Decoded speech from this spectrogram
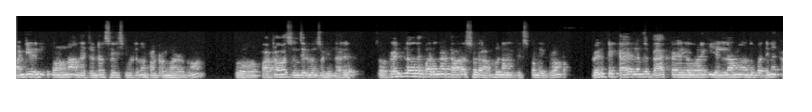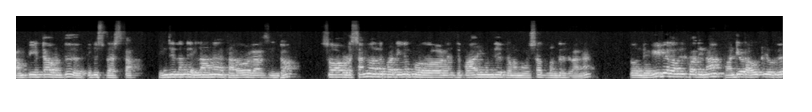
வண்டி எடுத்து போனோம்னா அந்த ஜென்ரல் சர்வீஸ் மட்டும் தான் பண்ற மாதிரி இருக்கும். ஸோ பக்காவா செஞ்சிருங்கன்னு சொல்லியிருந்தாரு. ஸோ ஃப்ரண்ட்ல வந்து பாத்தீங்கன்னா டாரஸோட ஹப் நாங்கள் ஃபிக்ஸ் பண்ணிருக்கிறோம். ஃப்ரண்ட் டயர்ல இருந்து பேக் டயர்ல வரைக்கும் எல்லாமே வந்து பாத்தீங்கன்னா கம்ப்ளீட்டா வந்து புதுசு பேர்ஸ் தான். இன்ஜின்ல இருந்து எல்லாமே தரவாக வேலை செஞ்சோம். ஸோ அவரோட சன் வந்து பாத்தீங்கன்னா இப்போ இந்த பாரி வந்து இப்போ நம்ம உஷாத் வந்துருக்காங்க வந்திருக்காங்க ஸோ இந்த வீடியோல வந்து பாத்தீங்கன்னா வண்டியோட அவுட்லுக்கு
